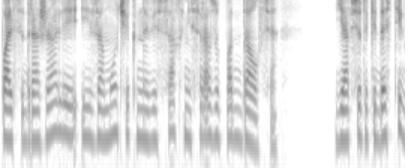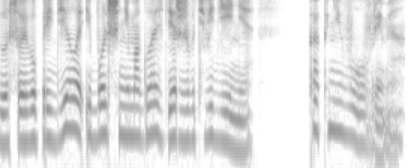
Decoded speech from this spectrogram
Пальцы дрожали, и замочек на весах не сразу поддался. Я все-таки достигла своего предела и больше не могла сдерживать видение. Как не вовремя.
